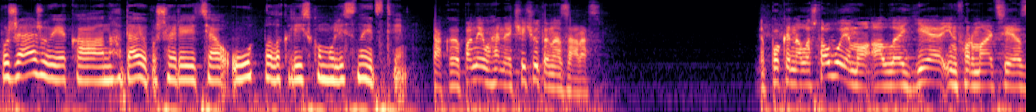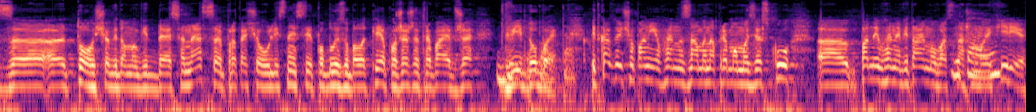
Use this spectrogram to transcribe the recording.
пожежу, яка нагадаю поширюється у Балаклійському лісництві. Так, е, пане Євгене, чи чути нас зараз? Поки налаштовуємо, але є інформація з е, того, що відомо від ДСНС, е, про те, що у лісництві поблизу Балаклія пожежа триває вже дві, Дві доби, доби. так. Підказую, що пан Євген з нами на прямому зв'язку. Е, Пане Євгене, вітаємо вас в нашому ефірі.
